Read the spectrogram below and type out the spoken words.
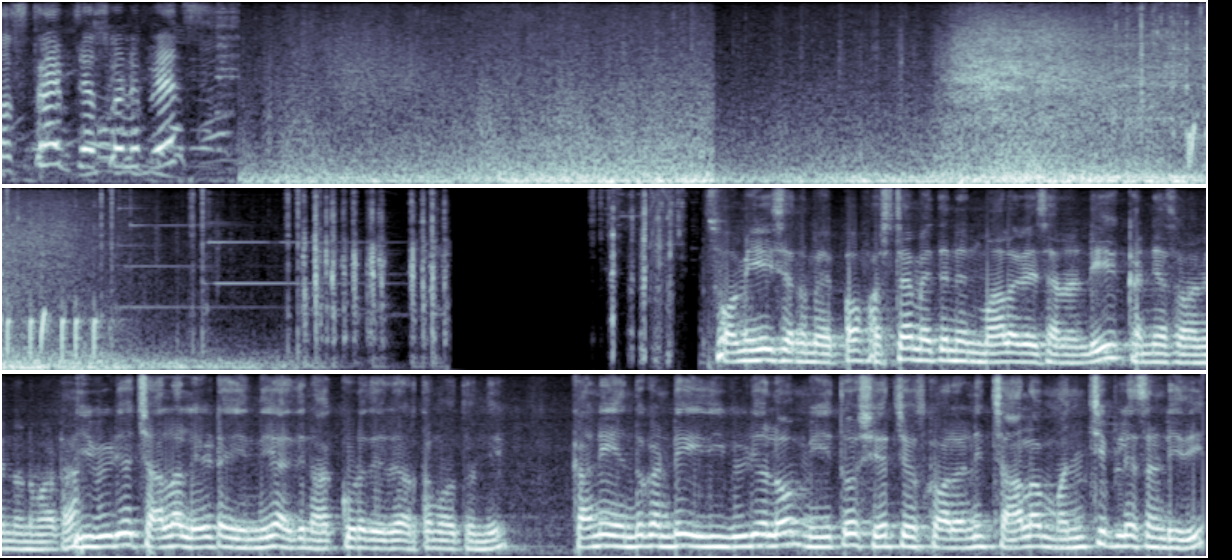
సబ్స్క్రైబ్ చేసుకోండి ఫ్రెండ్స్ స్వామి శరణమయ్యప్ప. ఫస్ట్ టైం అయితే నేను మాల వేశానండి కన్యాస్వామిని అనమాట ఈ వీడియో చాలా లేట్ అయ్యింది అది నాకు కూడా తెలియదు అర్థమవుతుంది. కానీ ఎందుకంటే ఈ వీడియోలో మీతో షేర్ చేసుకోవాలని చాలా మంచి ప్లేస్ అండి ఇది.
